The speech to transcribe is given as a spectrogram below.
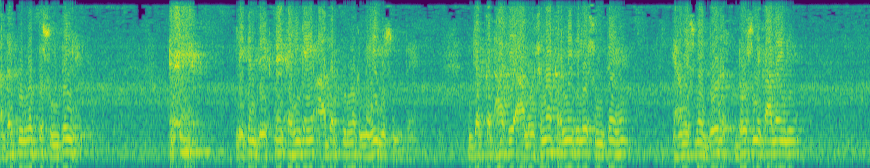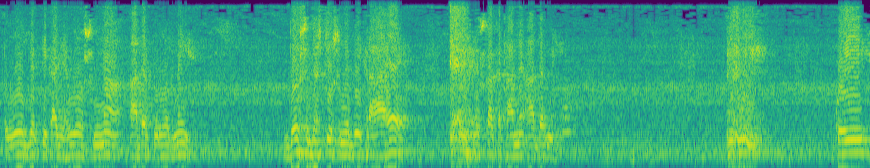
आदर पूर्वक तो सुनते ही हैं। लेकिन देखते हैं कहीं कहीं आदर पूर्वक नहीं भी सुनते हैं। जब कथा की आलोचना करने के लिए सुनते हैं कि हम इसमें दो दोष निकालेंगे तो वो व्यक्ति का जो है वो सुनना आदर पूर्वक नहीं है। दोष दृष्टि उसमें देख रहा है, उसका कथा में आदर नहीं कोई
